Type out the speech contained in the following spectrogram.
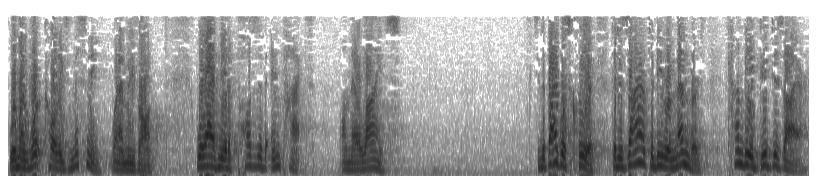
Will my work colleagues miss me when I move on? Will I have made a positive impact on their lives? See, the Bible is clear. The desire to be remembered can be a good desire,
